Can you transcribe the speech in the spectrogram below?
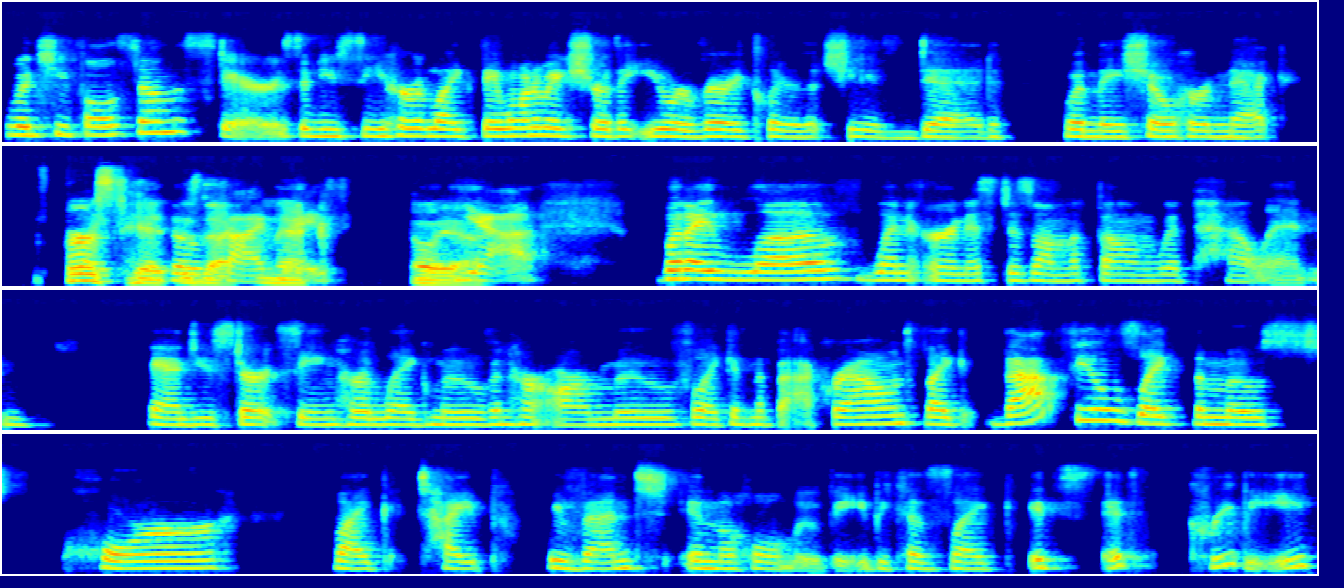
when she falls down the stairs and you see her like they want to make sure that you are very clear that she is dead when they show her neck first like, hit is that neck. sideways. Oh yeah. yeah. But I love when Ernest is on the phone with Helen and you start seeing her leg move and her arm move like in the background. Like that feels like the most horror like type event in the whole movie because like it's it's creepy.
